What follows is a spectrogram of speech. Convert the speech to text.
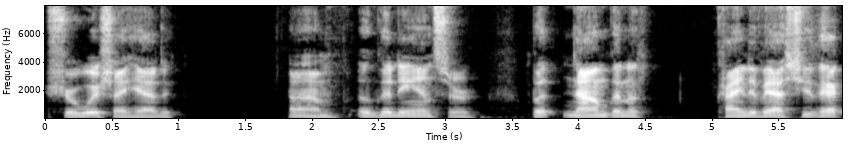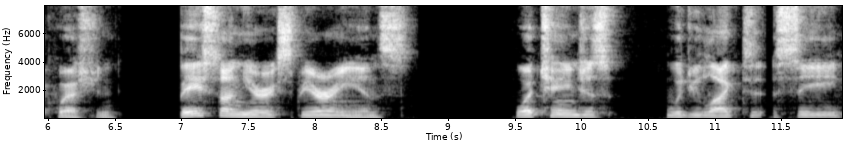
sure wish I had um, a good answer. But now I'm going to kind of ask you that question. Based on your experience, what changes would you like to see,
